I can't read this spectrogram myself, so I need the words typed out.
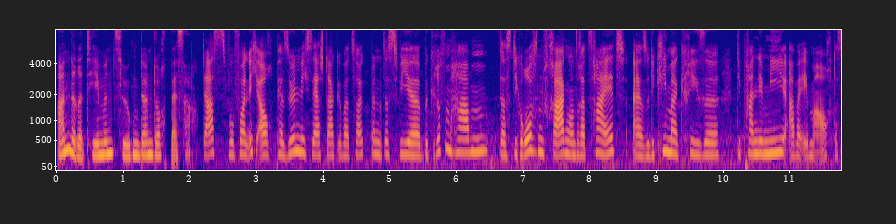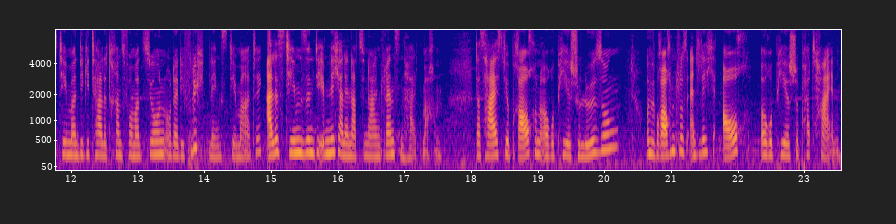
andere Themen zögen dann doch besser. Das, wovon ich auch persönlich sehr stark überzeugt bin, dass wir begriffen haben, dass die großen Fragen unserer Zeit, also die Klimakrise, die Pandemie, aber eben auch das Thema digitale Transformation oder die Flüchtlingsthematik, alles Themen sind, die eben nicht an den nationalen Grenzen halt machen. Das heißt, wir brauchen europäische Lösungen und wir brauchen schlussendlich auch europäische Parteien.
